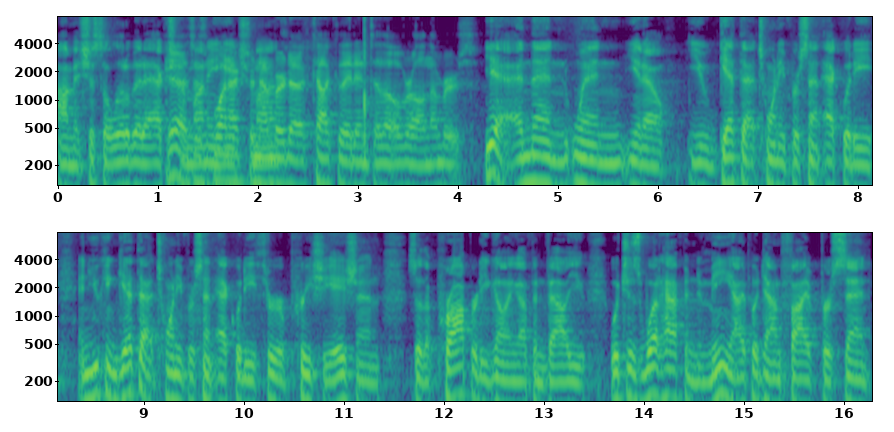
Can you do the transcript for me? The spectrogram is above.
Um, it's just a little bit of extra yeah, it's money. Just one extra month. number to calculate into the overall numbers. Yeah, and then when you know you get that 20% equity and you can get that 20% equity through appreciation so the property going up in value which is what happened to me. I put down 5%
